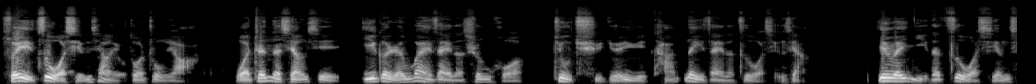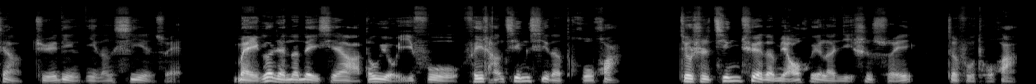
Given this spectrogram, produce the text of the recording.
所以，自我形象有多重要啊？我真的相信，一个人外在的生活就取决于他内在的自我形象，因为你的自我形象决定你能吸引谁。每个人的内心啊，都有一幅非常精细的图画，就是精确的描绘了你是谁这幅图画。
